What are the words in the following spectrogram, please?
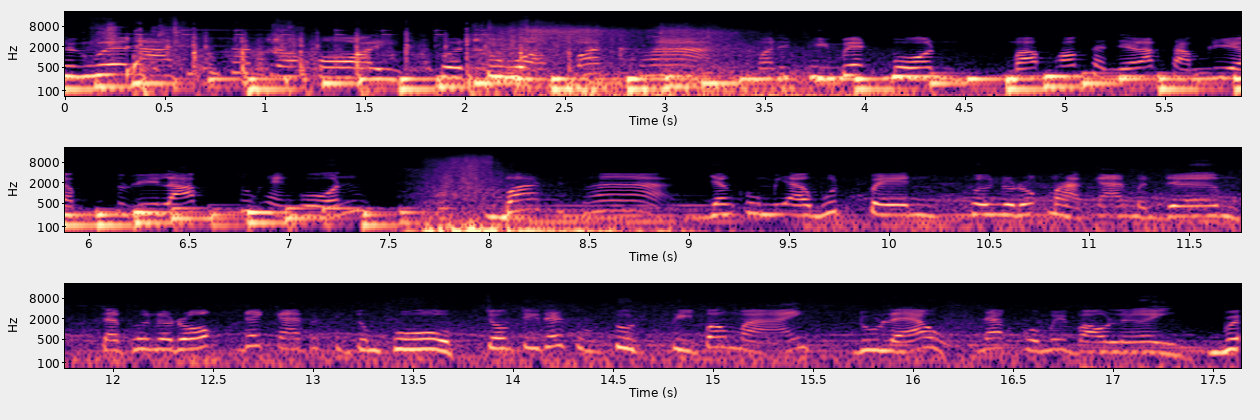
ถึงเวลาที่ทุกท่านรอคอย เปิดตัวบ้านผ้ามาในทีมเวทมนต์มาพร้อมสัญลักษณ์สามเหลี่ยม สุริลับทุกแห่งหน บ้าน15 ยังคงมีอาวุธเป็นเพลิงนรกมหาการเหมือนเดิม แต่เพลิงนรกได้กลายเป็นสีชมพูโจมตีได้สูงสุด 4 เป้าหมาย ดูแล้วน่ากลัวไม่เบาเลย เว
